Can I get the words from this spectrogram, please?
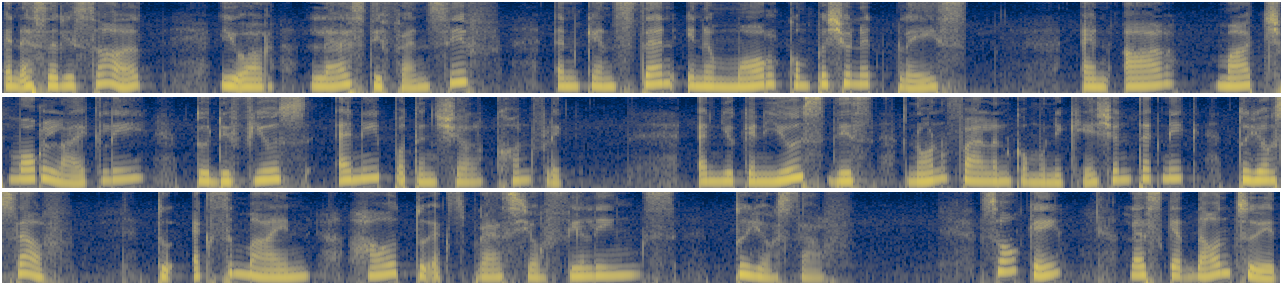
And as a result, you are less defensive and can stand in a more compassionate place and are much more likely to diffuse any potential conflict. And you can use this non-violent communication technique to yourself to examine how to express your feelings to yourself. So okay, let's get down to it.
